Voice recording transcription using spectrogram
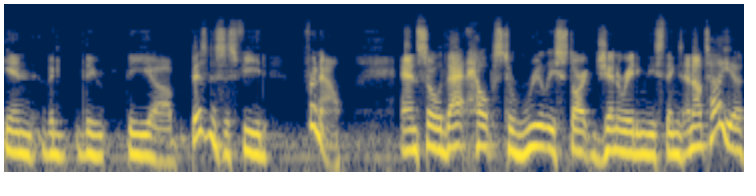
in the the the uh, business's feed for now. And so that helps to really start generating these things. And I'll tell you,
